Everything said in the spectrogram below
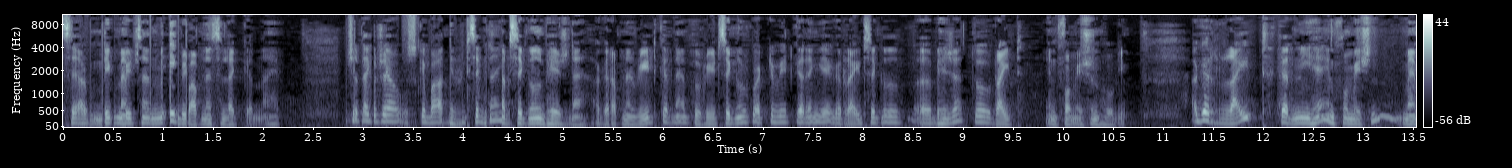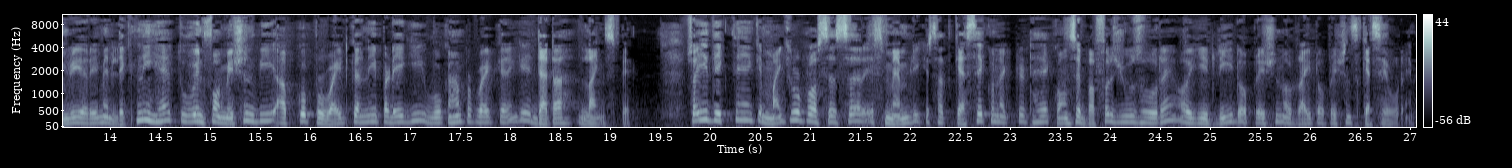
سے آپ نے سلیکٹ کرنا ہے۔ اس کے بعد سگنل بھیجنا ہے۔ اگر آپ نے ریڈ کرنا ہے تو ریڈ سگنل کو ایکٹیویٹ کریں گے۔ اگر رائٹ سگنل بھیجا تو رائٹ انفارمیشن ہوگی۔ اگر رائٹ کرنی ہے انفارمیشن میموری ارے میں لکھنی ہے تو وہ انفارمیشن بھی آپ کو پرووائڈ کرنی پڑے گی۔ وہ کہاں پرووائڈ کریں گے؟ ڈیٹا لائنس پہ۔ سو یہ دیکھتے ہیں کہ مائکرو پروسیسر اس میموری کے ساتھ کیسے کنیکٹڈ ہے، کون سے بفر یوز ہو رہے ہیں اور یہ ریڈ آپریشن اور رائٹ آپریشن کیسے ہو رہے ہیں۔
